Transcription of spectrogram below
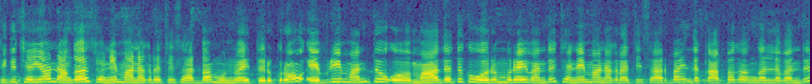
சிகிச்சையும் நாங்கள் சென்னை மாநகராட்சி சார்பாக முன்வைத்திருக்கிறோம். எவ்ரி மந்த் மாதத்துக்கு ஒரு முறை வந்து சென்னை மாநகராட்சி சார்பாக இந்த காப்பகங்களில் வந்து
